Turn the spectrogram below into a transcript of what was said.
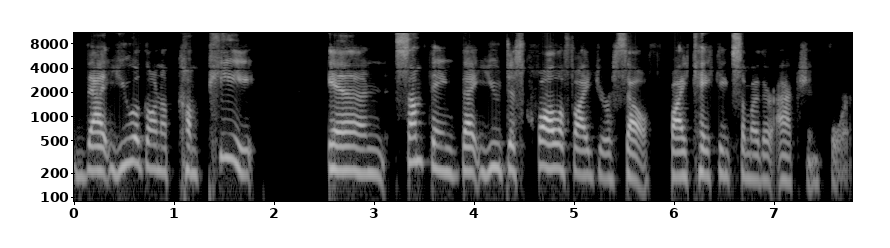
that you were going to compete in something that you disqualified yourself by taking some other action for.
